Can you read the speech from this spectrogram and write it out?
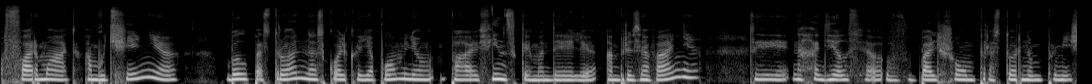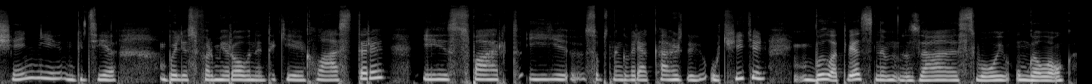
формат обучения был построен, насколько я помню, по финской модели образования – Ты находился в большом просторном помещении, где были сформированы такие кластеры из парт, и, собственно говоря, каждый учитель был ответственным за свой уголок.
